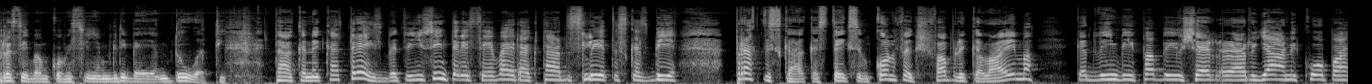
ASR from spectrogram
prasībām, ko mēs viņam gribējam dot. Tā ka ne katreiz, bet viņus interesē vairāk tādas lietas, kas bija praktiskākas, teiksim, konfekšu fabrika laima, kad viņi bija pabijuši ar, ar Jāni kopā,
